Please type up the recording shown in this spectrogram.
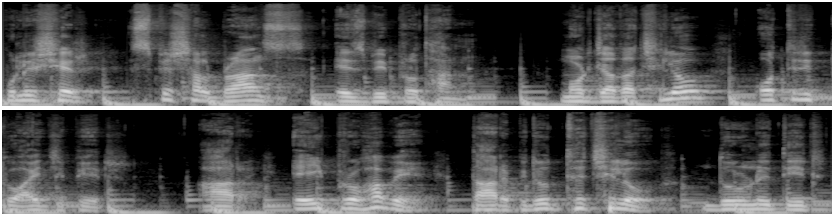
পুলিশের স্পেশাল ব্রাঞ্চ এসবি প্রধান। মর্যাদা ছিল অতিরিক্ত আইজিপির। আর এই প্রভাবে তার বিরুদ্ধে ছিল দুর্নীতির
